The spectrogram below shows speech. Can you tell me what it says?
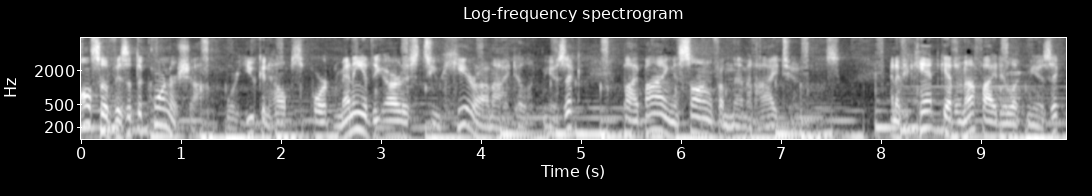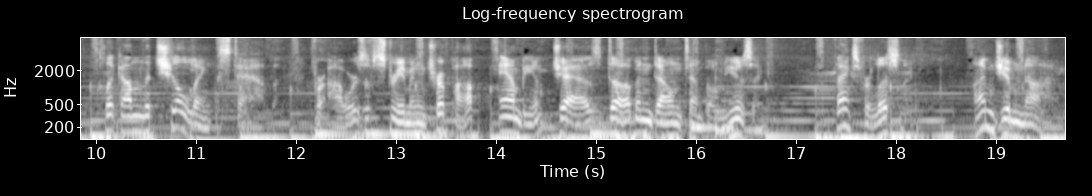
Also, visit the Corner Shop, where you can help support many of the artists you hear on Idyllic Music by buying a song from them at iTunes. And if you can't get enough Idyllic Music, click on the Chill Links tab for hours of streaming trip hop, ambient, jazz, dub, and down tempo music. Thanks for listening. I'm Jim Nye.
